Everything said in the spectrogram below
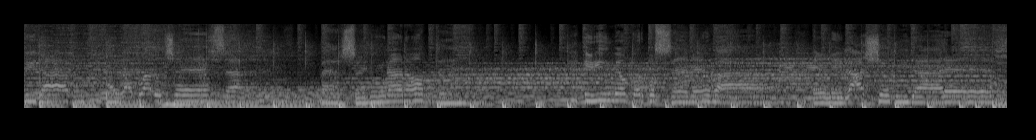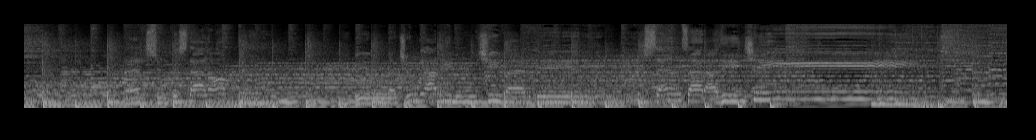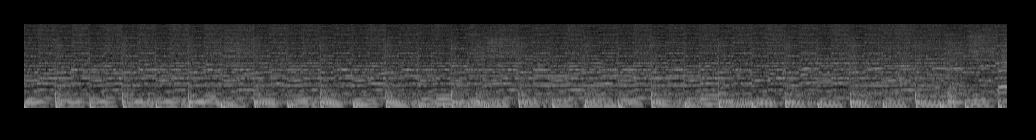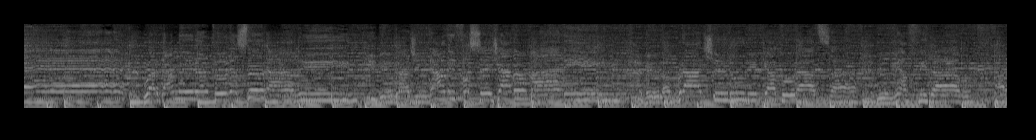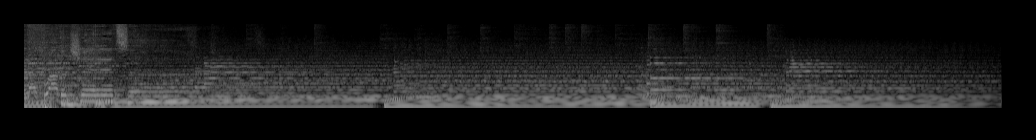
affidavo alla tua dolcezza, perso in una notte il mio corpo se ne va e mi lascio guidare verso in questa notte in una giungla di luci verdi senza radici. Immaginavi fosse già domani e l'abbraccio è l'unica corazza, io mi affidavo alla tua dolcezza.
